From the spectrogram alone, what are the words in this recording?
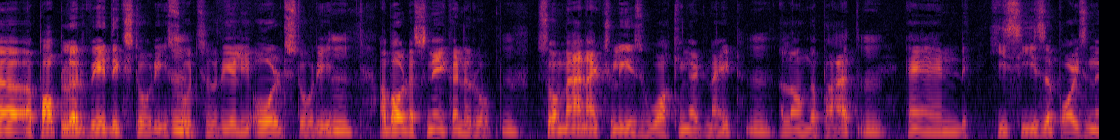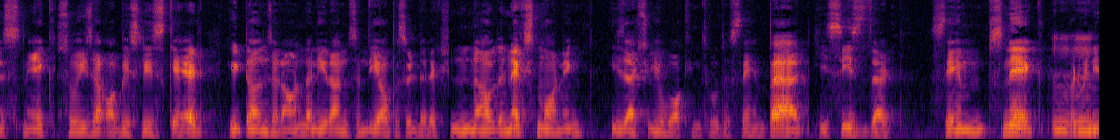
a, a popular vedic story so mm. it's a really old story about a snake and a rope. So a man actually is walking at night along a path and he sees a poisonous snake so he's uh, obviously scared. He turns around and he runs in the opposite direction. Now the next morning he's actually walking through the same path. He sees that same snake but when he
